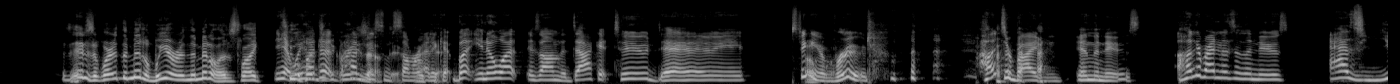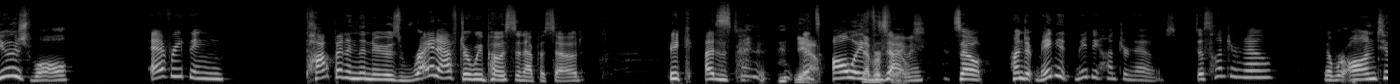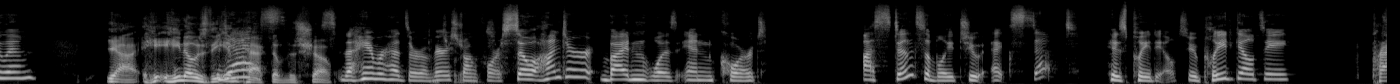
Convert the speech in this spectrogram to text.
It is. We're in the middle. We are in the middle. It's like Yeah, we 200 had to, we had to do some there. summer Okay. etiquette. But you know what is on the docket today? Speaking Oh, of rude, Hunter Biden in the news. Hunter Biden is in the news as usual. Everything popping in the news right after we post an episode because Yeah, it's always the timing. So Hunter, maybe maybe Hunter knows. Does Hunter know that we're on to him? Yeah, he, he knows the impact of this show. The Hammerheads are a very strong force. So Hunter Biden was in court ostensibly to accept his plea deal, to plead guilty,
